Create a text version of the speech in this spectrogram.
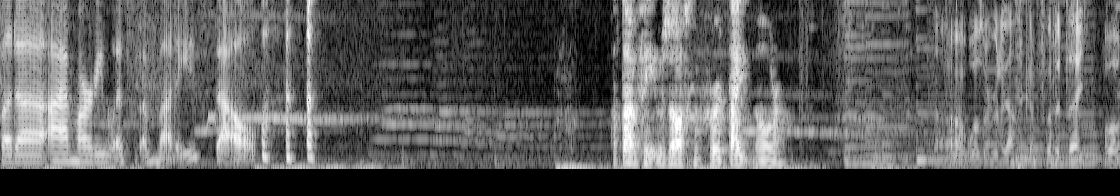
but uh, I'm already with somebody, so. I don't think he was asking for a date, Nora. No, I wasn't really asking for the date, but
